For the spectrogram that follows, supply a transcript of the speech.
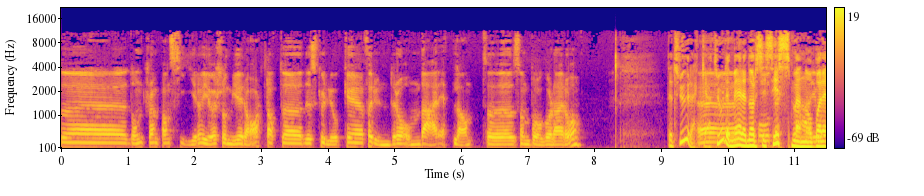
eh, Donald Trump han sier og gjør så mye rart at eh, det skulle jo ikke forundre om det er et eller annet eh, som pågår der òg. Det tror jeg ikke. Jeg tror det er mer narsissismen og og bare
